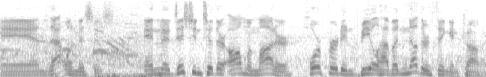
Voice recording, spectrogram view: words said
And that one misses. And in addition to their alma mater, Horford and Beal have another thing in common.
